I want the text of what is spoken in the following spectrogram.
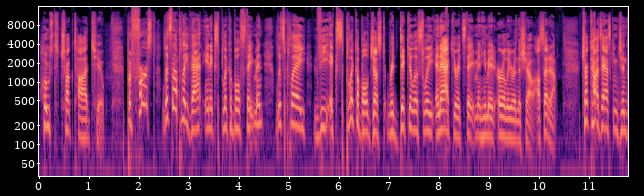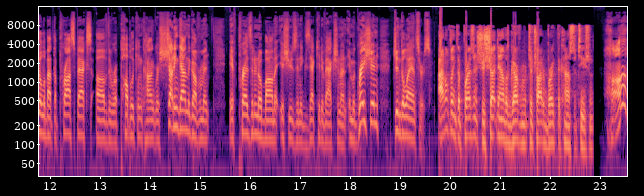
host Chuck Todd too. But first, let's not play that inexplicable statement. Let's play the explicable, just ridiculously inaccurate statement he made earlier in the show. I'll set it up. Chuck Todd's asking Jindal about the prospects of the Republican Congress shutting down the government if President Obama issues an executive action on immigration. Jindal answers I don't think the president should shut down the government to try to break the Constitution. Huh?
